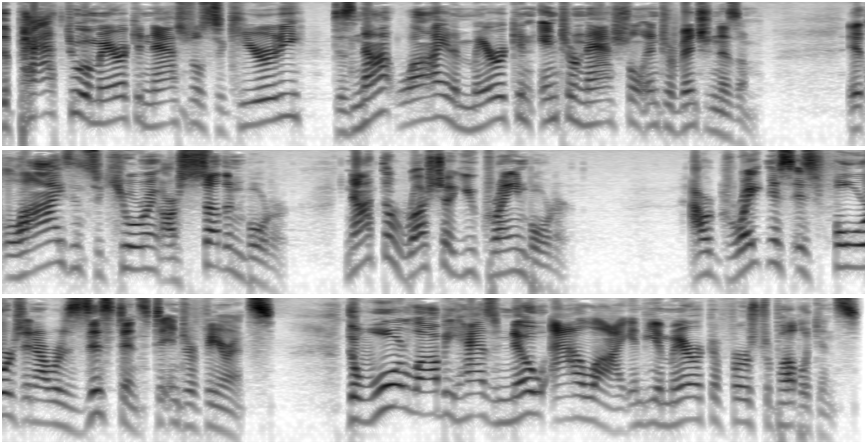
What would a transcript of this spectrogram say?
The path to American national security does not lie in American international interventionism. It lies in securing our southern border, not the Russia Ukraine border. Our greatness is forged in our resistance to interference. The war lobby has no ally in the America First Republicans.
